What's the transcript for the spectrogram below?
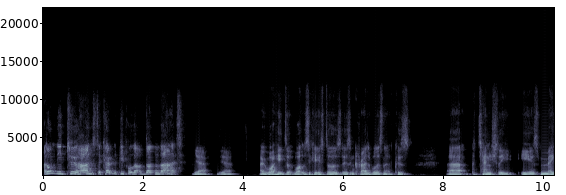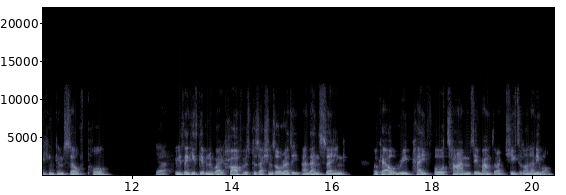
I don't need two hands to count the people that have done that. Yeah, yeah. And what he do, what Zacchaeus does is incredible, isn't it? Because uh, potentially he is making himself poor. Yeah. And you think he's given away half of his possessions already, and then saying, "Okay, I'll repay four times the amount that I've cheated on anyone."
